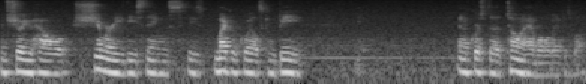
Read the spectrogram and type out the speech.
and show you how shimmery these things, these microcoils can be. And of course the tone I have all the way up as well.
